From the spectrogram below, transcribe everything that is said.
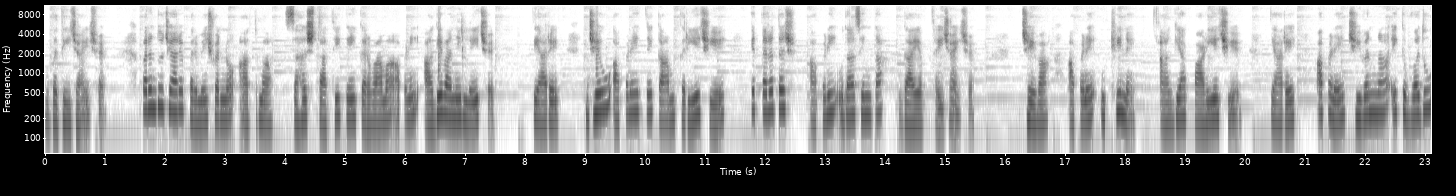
વધી જાય છે. પરંતુ જ્યારે પરમેશ્વરનો આત્મા સહજતાથી કંઈ કરવામાં આપણી આગેવાની લે છે, ત્યારે જેવું આપણે તે કામ કરીએ છીએ કે તરત જ આપણી ઉદાસીનતા ગાયબ થઈ જાય છે. જેવા આપણે ઉઠીને આજ્ઞા પાડીએ છીએ, ત્યારે આપણે જીવનના એક વધુ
